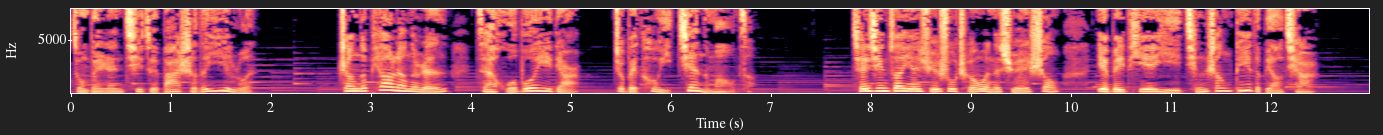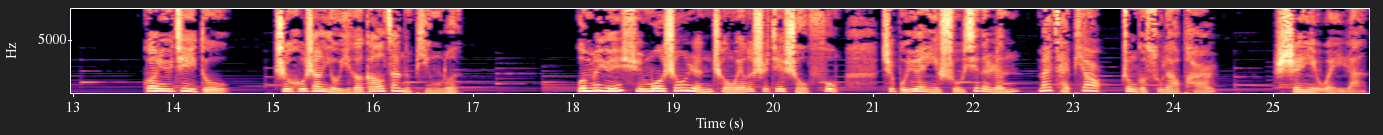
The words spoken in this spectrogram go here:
总被人七嘴八舌的议论，长得漂亮的人再活泼一点就被扣以贱的帽子，潜心钻研学术沉稳的学生也被贴以情商低的标签儿。关于嫉妒，知乎上有一个高赞的评论。我们允许陌生人成为了世界首富，却不愿意熟悉的人买彩票中个塑料盆儿，深以为然。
